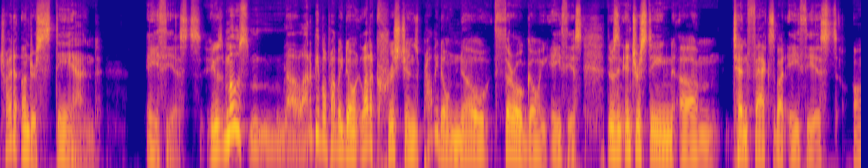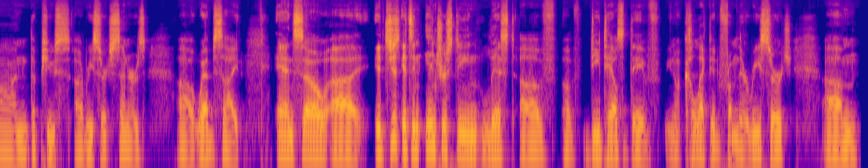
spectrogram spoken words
try to understand atheists. Because most a lot of people probably don't a lot of christians probably don't know thoroughgoing atheists. There's an interesting um, 10 facts about atheists on the pew uh, research center's uh, website. And so uh, it's just it's an interesting list of of details that they've you know collected from their research. Um,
